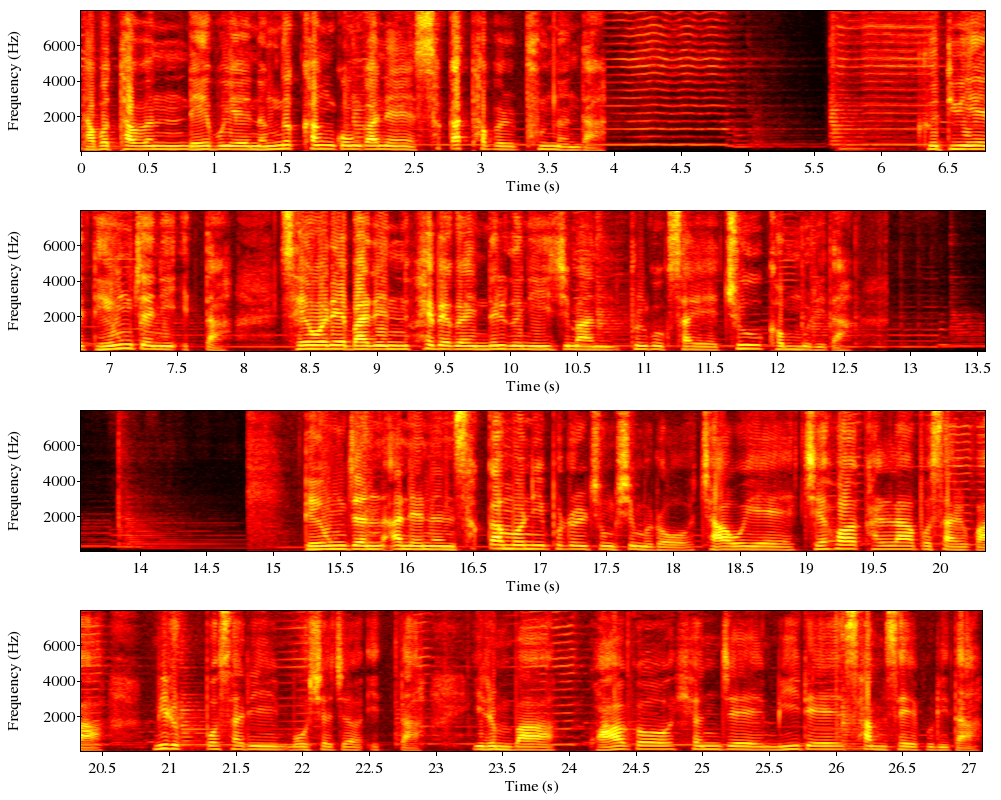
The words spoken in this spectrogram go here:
다보탑은 내부의 넉넉한 공간에 석가탑을 품는다. 그 뒤에 대웅전이 있다. 세월에 바린 회백의 늙은이이지만 불국사의 주 건물이다. 대웅전 안에는 석가모니 불을 중심으로 좌우에 재화 갈라보살과 미륵보살이 모셔져 있다. 이른바 과거, 현재, 미래 삼세불이다.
